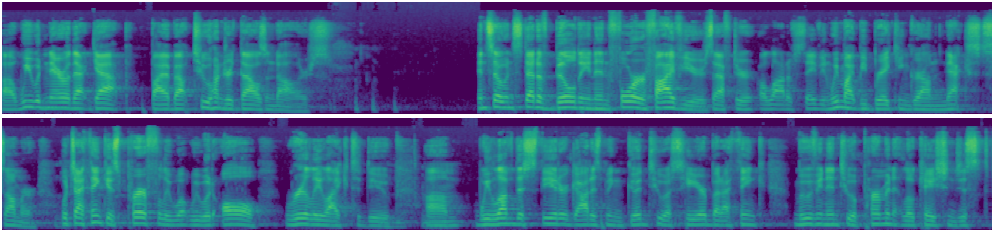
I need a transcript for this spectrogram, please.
uh, we would narrow that gap by about $200,000. And so instead of building in four or five years after a lot of saving, we might be breaking ground next summer, which I think is prayerfully what we would all really like to do. Um, we love this theater. God has been good to us here, but I think moving into a permanent location just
